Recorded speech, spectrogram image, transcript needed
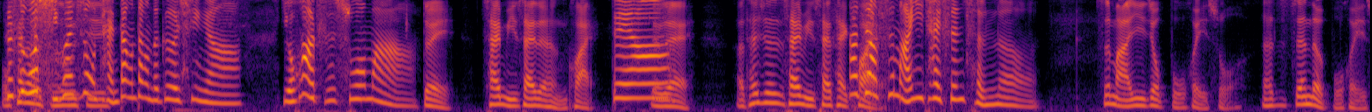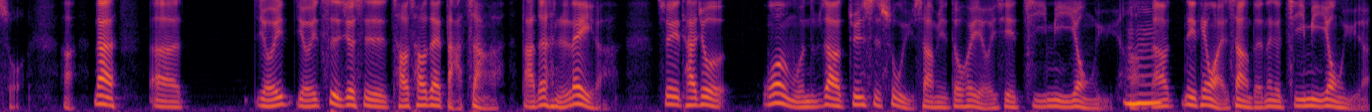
可是我喜欢这种坦荡荡的个性啊，有话直说嘛。对，猜谜猜的很快。对啊，对不对？啊，他就是猜谜猜太快。那这样司马懿太深沉了。司马懿就不会说，那是真的不会说啊。那呃。有一有一次，就是曹操在打仗啊，打得很累了，所以他就我我们不知道军事术语上面都会有一些机密用语啊。嗯、然后那天晚上的那个机密用语呢，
